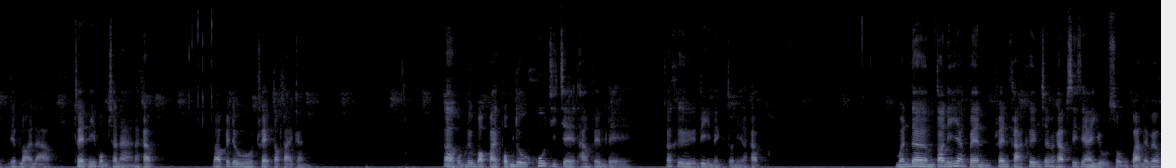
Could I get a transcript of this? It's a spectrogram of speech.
1เรียบร้อยแล้ว เทรดนี้ผมชนะนะครับ เราไปดูเทรดต่อไปกันเออผมลืมบอกไปผมดูคู่ GJ time frame day ก็คือ D1 ตัวนี้นะครับ เหมือนเดิมตอนนี้ยังเป็นเทรนขาขึ้นใช่ไหมครับ CCI อยู่สูงกว่าเลเวล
